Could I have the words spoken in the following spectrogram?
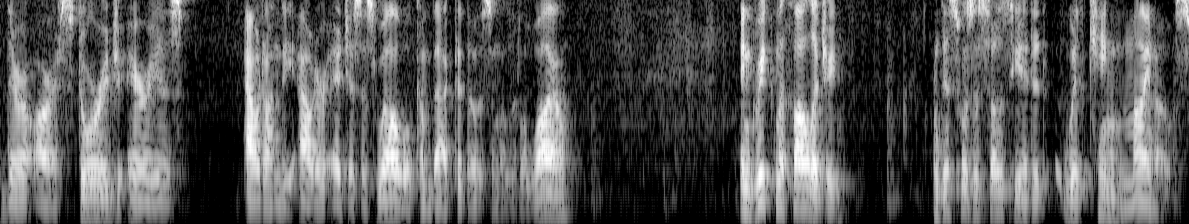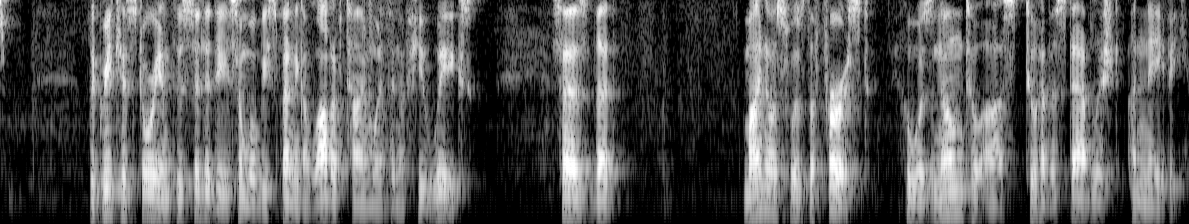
there are storage areas out on the outer edges as well. We'll come back to those in a little while. In Greek mythology, this was associated with King Minos. The Greek historian Thucydides, whom we'll be spending a lot of time with in a few weeks, says that Minos was the first who was known to us to have established a navy.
